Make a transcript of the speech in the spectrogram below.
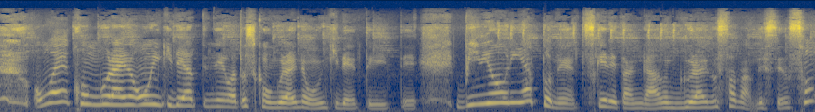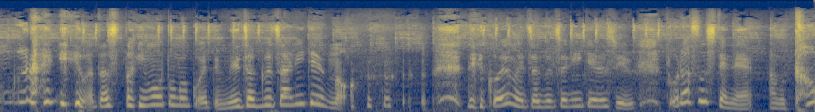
お前こんぐらいの音域でやってね、私こんぐらいの音域でって言って、微妙にやっとね、つけれたんがあのぐらいの差なんですよ。そんぐらいに私と妹の声ってめちゃくちゃ似てんの。で、声めちゃくちゃ似てるし、プラスしてね、あの顔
